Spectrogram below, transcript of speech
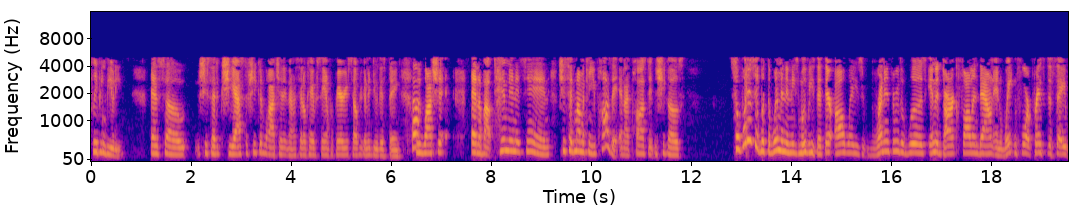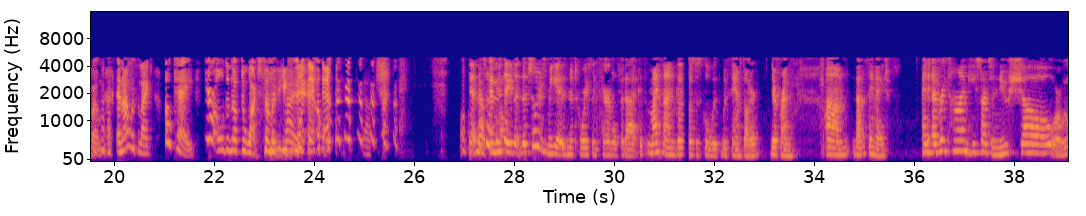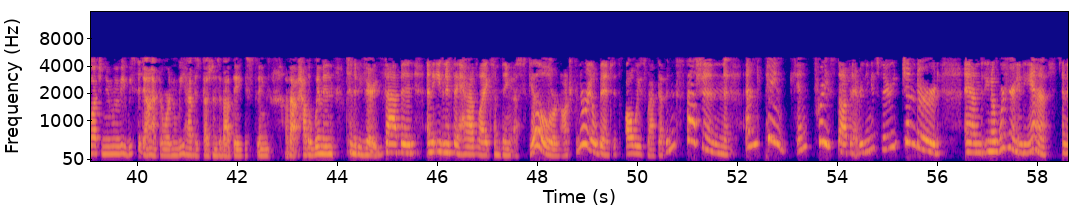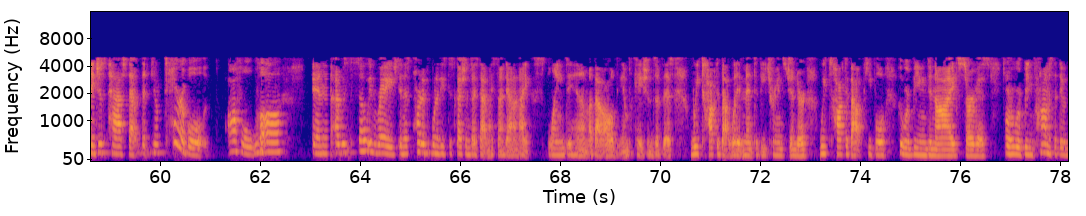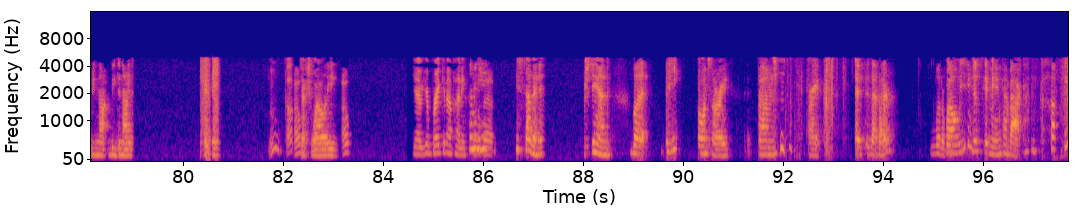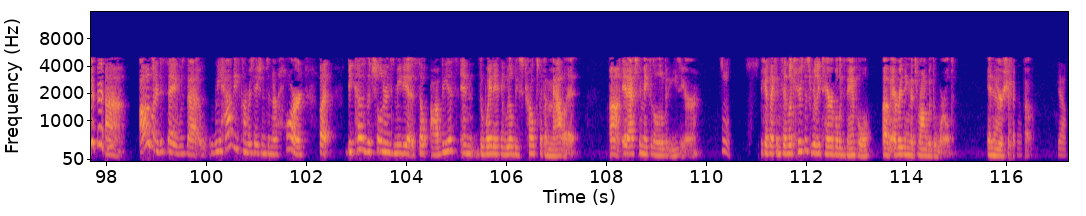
Sleeping Beauty. And so she said she asked if she could watch it, and I said, "Okay, Sam, prepare yourself. You're going to do this thing." we watched it, and about ten minutes in, she said, "Mama, can you pause it?" And I paused it, and she goes, "So what is it with the women in these movies that they're always running through the woods in the dark, falling down, and waiting for a prince to save them?" and I was like, "Okay, you're old enough to watch some of these Right. now." Yeah. Yeah, and that's what I was going to say. That the children's media is notoriously terrible for that. Because my son goes to school with with Sam's daughter. They're friends, um, about the same age. And every time he starts a new show or we watch a new movie, we sit down afterward and we have discussions about these things, about how the women tend to be very vapid, and even if they have like something, a skill or an entrepreneurial bent, it's always wrapped up in fashion and pink and pretty stuff, and everything is very gendered. And you know, we're here in Indiana, and they just passed that that you know terrible, awful law. And I was so enraged. And as part of one of these discussions, I sat my son down and I explained to him about all of the implications of this. We talked about what it meant to be transgender. We talked about people who were being denied service or who were being promised that they would be not be denied Ooh, oh, Oh, sexuality. Oh. yeah, you're breaking up, honey. I mean, he, little bit. He's seven. If understand, but he. Oh, I'm sorry. Um, all right. Is, is that better? Little Well, you can just skip me and come back. uh, all I wanted to say was that we have these conversations and they're hard, but because the children's media is so obvious in the way they wield these tropes like a mallet, uh, it actually makes it a little bit easier. Hmm. Because I can say, look, here's this really terrible example of everything that's wrong with the world in Yeah. your show. Yeah.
